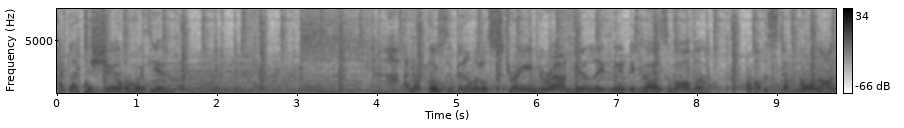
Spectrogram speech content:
I'd like to share them with you. I know things have been a little strained around here lately because of all the all the stuff going on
